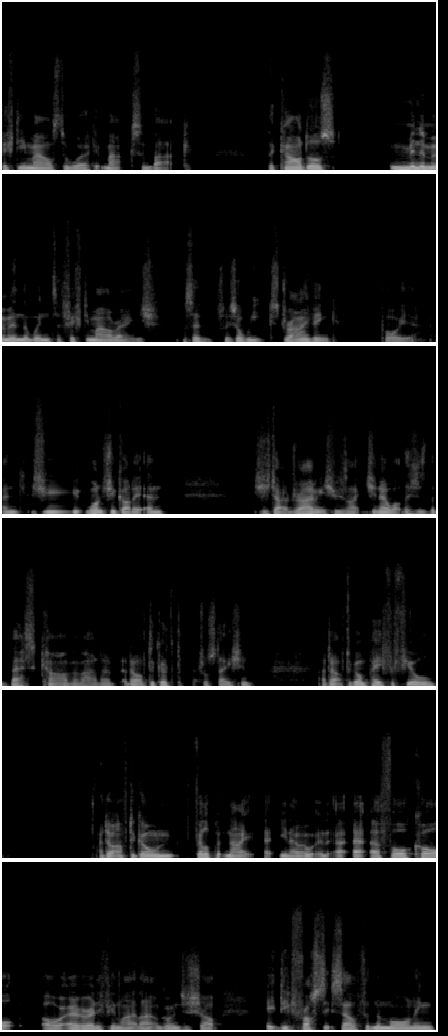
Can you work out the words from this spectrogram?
15 miles to work at max and back. The car does minimum in the winter 50 mile range. I said, so it's a week's driving for you. And she once she got it and she started driving it, she was like, Do you know what? This is the best car I've ever had. I don't have to go to the petrol station. I don't have to go and pay for fuel. I don't have to go and fill up at night, uh, you know, at a forecourt or, or anything like that, or going to shop. It defrosts itself in the morning,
